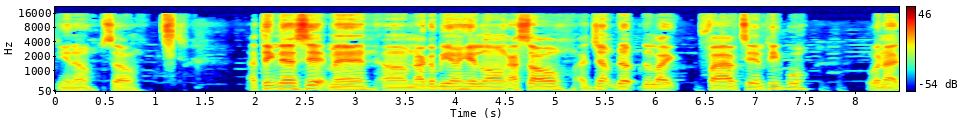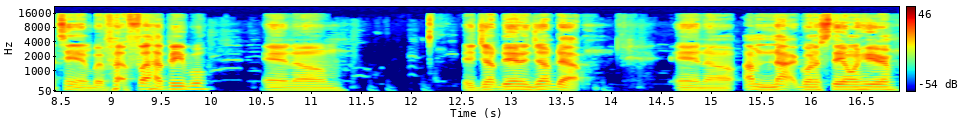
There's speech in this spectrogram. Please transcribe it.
You know, so I think that's it, man. I'm um, not gonna be on here long. I saw I jumped up to like five, ten people. Well, not ten, but five people, and um, they jumped in and jumped out. And uh, I'm not gonna stay on here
